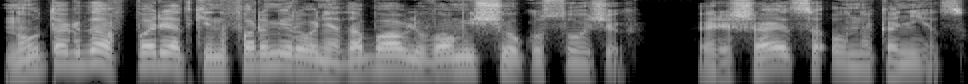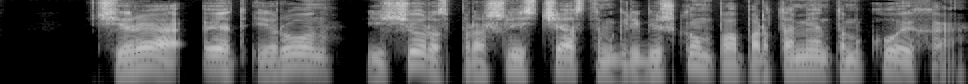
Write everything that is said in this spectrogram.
Ну тогда в порядке информирования добавлю вам еще кусочек. Решается он наконец. Вчера Эд и Рон еще раз прошлись частым гребешком по апартаментам Койха.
